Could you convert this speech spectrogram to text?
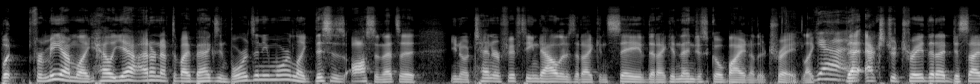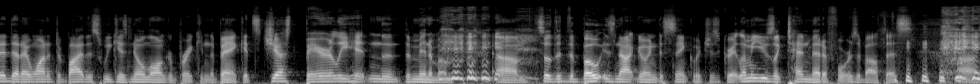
But for me, I'm like, hell yeah, I don't have to buy bags and boards anymore. Like, this is awesome. That's a you know ten or fifteen dollars that I can save that I can then just go buy another trade. Like Yeah. that extra trade that I decided that I wanted to buy this week is no longer breaking the bank. It's just barely hitting the, the minimum. um, so that the boat is not going to sink, which is great. Let me use like 10 metaphors about this. Um,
